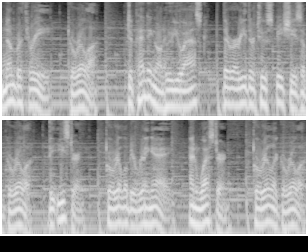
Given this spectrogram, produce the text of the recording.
Number 3, Gorilla. Depending on who you ask, there are either two species of gorilla, the eastern, Gorilla beringei, and western, Gorilla gorilla,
